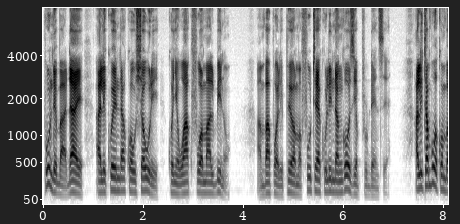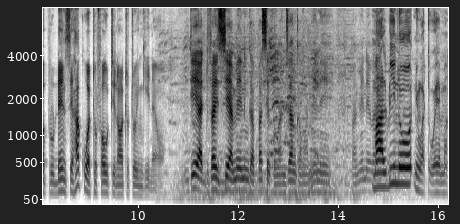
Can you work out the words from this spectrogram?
Punde baadaye alikwenda kwa ushauri kwenye wakfu wa maalbino ambapo alipewa mafuta ya kulinda ngozi ya Prudence. Alitambua kwamba Prudence hakuwa tofauti na watoto wengine. ndiye advice amene ngapase mwamene Maalbino ni watu wema.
